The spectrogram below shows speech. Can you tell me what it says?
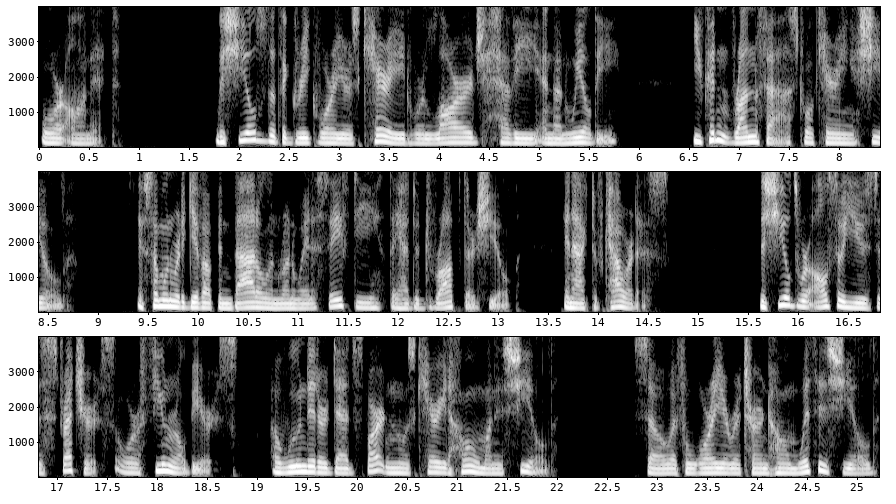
or on it. The shields that the Greek warriors carried were large, heavy, and unwieldy. You couldn't run fast while carrying a shield, if someone were to give up in battle and run away to safety, they had to drop their shield, an act of cowardice. The shields were also used as stretchers or funeral biers. A wounded or dead Spartan was carried home on his shield. So, if a warrior returned home with his shield,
